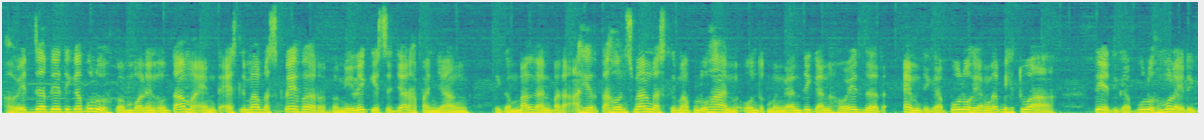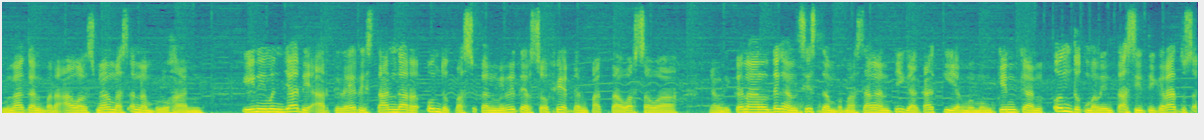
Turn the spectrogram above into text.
Howitzer D30, komponen utama MTS-15 Clever, memiliki sejarah panjang. Dikembangkan pada akhir tahun 1950-an untuk menggantikan Howitzer M30 yang lebih tua. D30 mulai digunakan pada awal 1960-an. Ini menjadi artileri standar untuk pasukan militer Soviet dan Pakta Warsawa yang dikenal dengan sistem pemasangan tiga kaki yang memungkinkan untuk melintasi 360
